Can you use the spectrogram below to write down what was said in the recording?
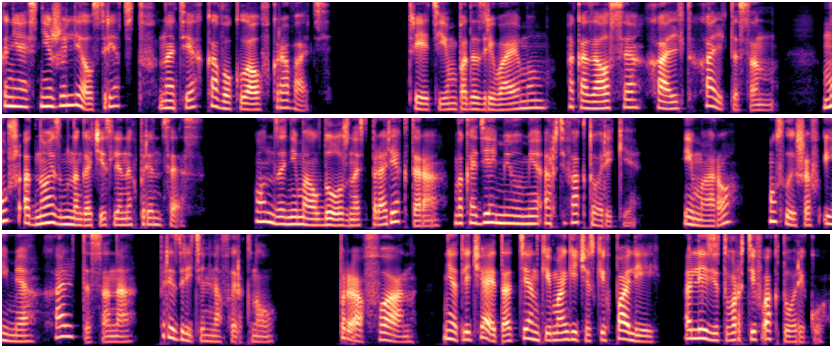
Князь не жалел средств на тех, кого клал в кровать. Третьим подозреваемым оказался Хальт Хальтесон, муж одной из многочисленных принцесс. Он занимал должность проректора в Академиуме артефакторики. И Маро, услышав имя Хальтесона, презрительно фыркнул. «Профан, не отличает оттенки магических полей, а лезет в артефакторику».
